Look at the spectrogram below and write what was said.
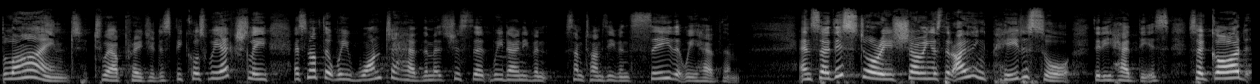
blind to our prejudice because we actually, it's not that we want to have them, it's just that we don't even sometimes even see that we have them. And so this story is showing us that I think Peter saw that he had this. So God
